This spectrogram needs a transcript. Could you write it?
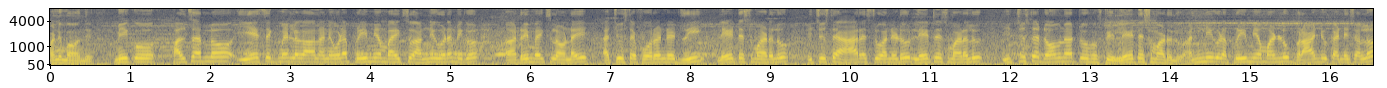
బండి బాగుంది. మీకు పల్సర్లో ఏ సెగ్మెంట్లో కావాలన్నా కూడా ప్రీమియం బైక్స్ అన్నీ కూడా మీకు డ్రీమ్ బైక్స్లో ఉన్నాయి. అది చూస్తే four hundred G latest model. ఇది చూస్తే RS two hundred latest model. ఇది చూస్తే Dominar two fifty latest model. అన్నీ కూడా ప్రీమియం బండ్లు బ్రాండ్ న్యూ కండిషన్లో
